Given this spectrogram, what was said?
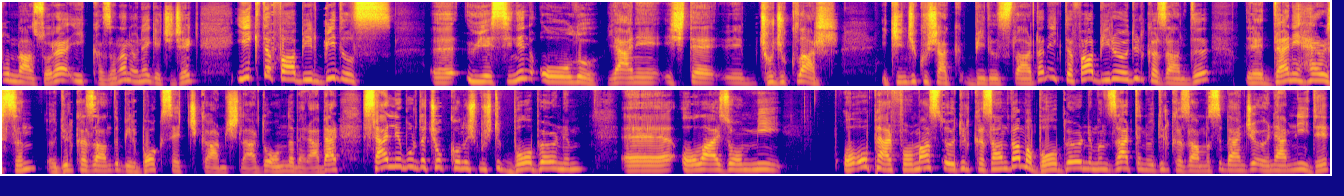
Bundan sonra ilk kazanan öne geçecek. İlk defa bir Beatles e, üyesinin oğlu yani işte e, çocuklar ikinci kuşak Beatles'lardan ilk defa biri ödül kazandı. E, Danny Harrison ödül kazandı. Bir box set çıkarmışlardı onunla beraber. Senle burada çok konuşmuştuk. Bo Burnham, e, All Eyes On Me o, o performansla ödül kazandı ama Bo Burnham'ın zaten ödül kazanması bence önemliydi.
